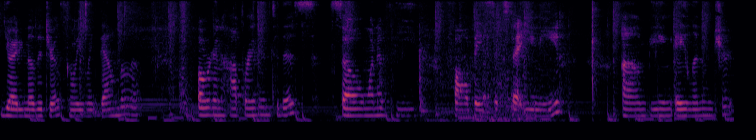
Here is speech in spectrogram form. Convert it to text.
you already know the drill. It's gonna be linked down below. But we're gonna hop right into this. So one of the fall basics that you need um, being a linen shirt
